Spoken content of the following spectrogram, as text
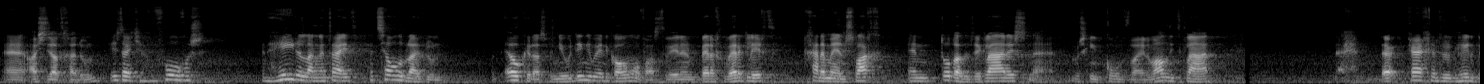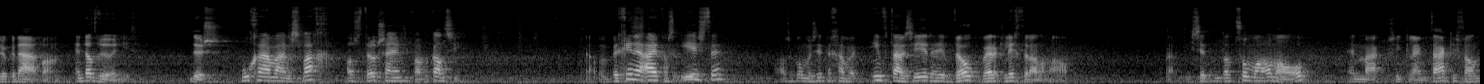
eh, als je dat gaat doen, is dat je vervolgens een hele lange tijd hetzelfde blijft doen. Want elke keer als er nieuwe dingen binnenkomen, of als er weer een berg werk ligt, ga ermee aan de slag. En totdat het weer klaar is, nou, misschien komt het wel helemaal niet klaar. Nou, daar krijg je natuurlijk hele drukke dagen van. En dat wil je niet. Dus, hoe gaan we aan de slag als we terug zijn van vakantie? Nou, we beginnen eigenlijk als eerste, als ik kom zitten, gaan we inventariseren welk werk ligt er allemaal. Nou, die zetten dat sommen allemaal op en maken misschien kleine taakjes van.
